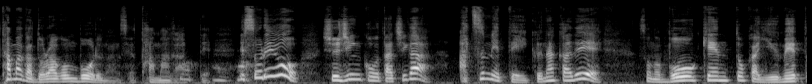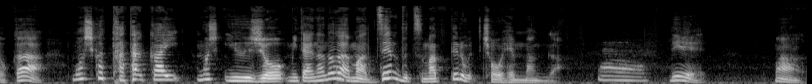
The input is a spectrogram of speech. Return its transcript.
玉がドラゴンボールなんですよ、玉があって。で、それを主人公たちが集めていく中で、その冒険とか夢とか、もしくは戦い、もし友情みたいなのが、まあ全部詰まってる長編漫画。うん。で、まあ、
